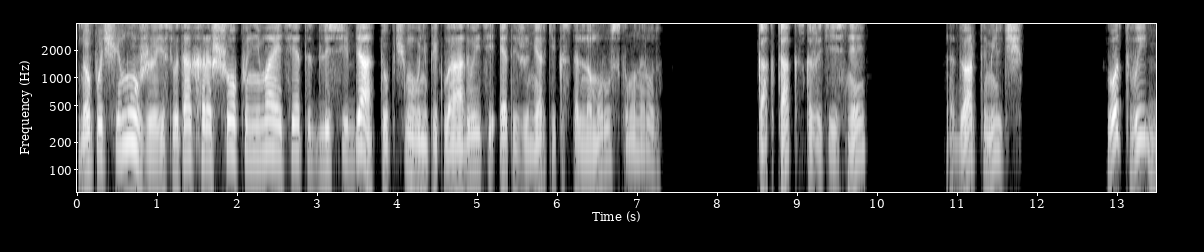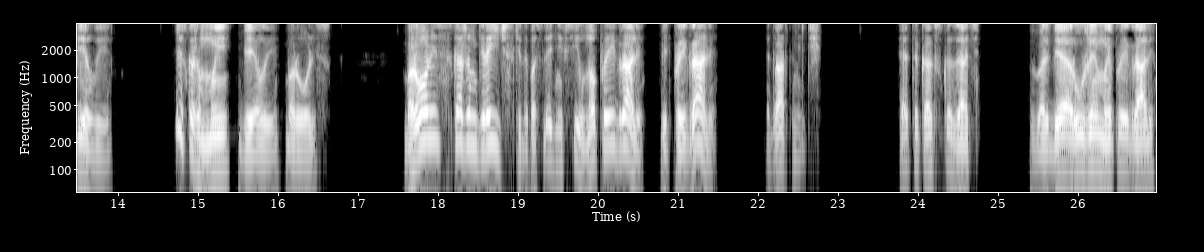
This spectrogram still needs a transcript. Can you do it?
Но почему же, если вы так хорошо понимаете это для себя, то почему вы не прикладываете этой же мерки к остальному русскому народу? Как так, скажите яснее? Эдуард Эмильевич, вот вы белые, или, скажем, мы, белые, боролись. Боролись, скажем, героически до последних сил, но проиграли, ведь проиграли, Эдуард Эмильевич. Это как сказать, в борьбе оружием мы проиграли.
